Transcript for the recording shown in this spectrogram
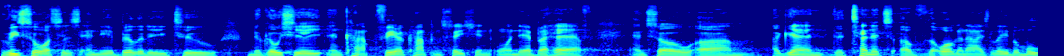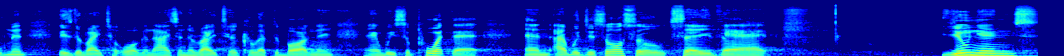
resources and the ability to negotiate and comp- fair compensation on their behalf. And so, um, again, the tenets of the organized labor movement is the right to organize and the right to collective bargaining, and we support that. And I would just also say that unions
